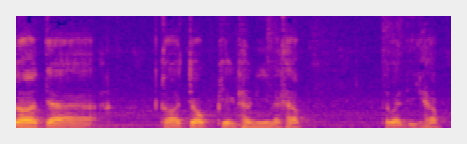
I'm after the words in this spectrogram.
ก็จะขอจบเพียงเท่านี้นะครับ สวัสดีครับ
